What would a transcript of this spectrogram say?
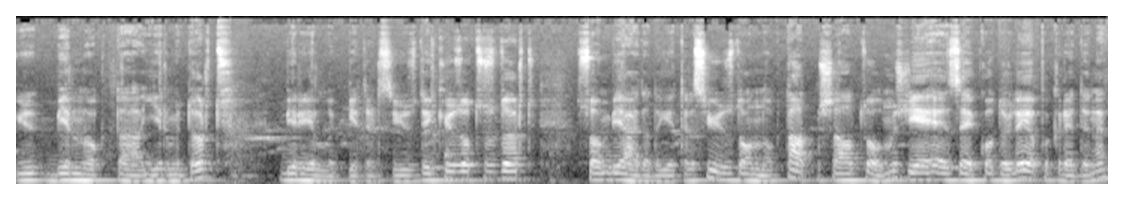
1.24 bir yıllık getirisi %234 son bir ayda da getirisi %10.66 olmuş. YHZ koduyla Yapı Kredi'nin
